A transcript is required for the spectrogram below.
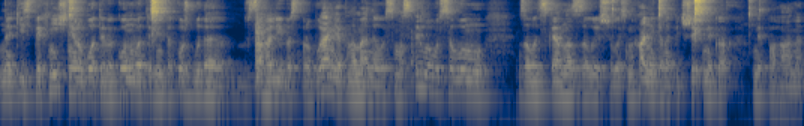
На якісь технічні роботи виконувати він також буде взагалі без проблем, як на мене, ось мастило в осьовому заводське в нас залишилось. Механіка на підшипниках непогана.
